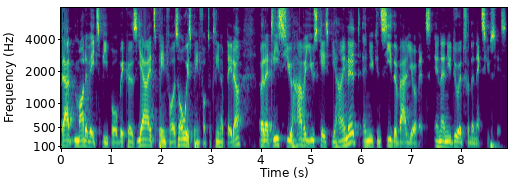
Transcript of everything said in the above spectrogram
That motivates people because yeah it's painful. It's always painful to clean up data but at least you have a use case behind it and you can see the value of it. And then you do it for the next use case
